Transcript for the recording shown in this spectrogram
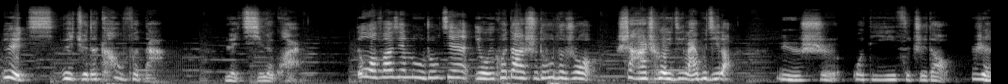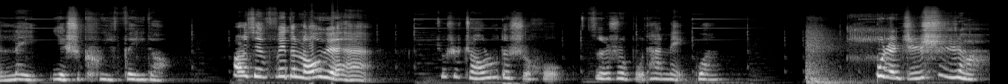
越骑越觉得亢奋呐，越骑越快。等我发现路中间有一块大石头的时候，刹车已经来不及了。于是我第一次知道人类也是可以飞的，而且飞得老远。就是着陆的时候姿势不太美观，不忍直视啊。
